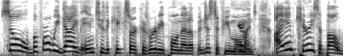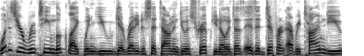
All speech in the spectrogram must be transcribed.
So before we dive into the Kickstarter, because we're going to be pulling that up in just a few moments, yeah. I am curious about what does your routine look like when you get ready to sit down and do a script? You know, it does. Is it different every time? Do you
